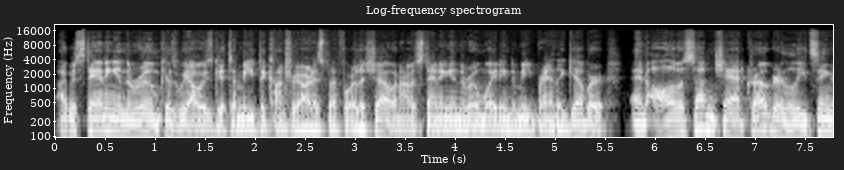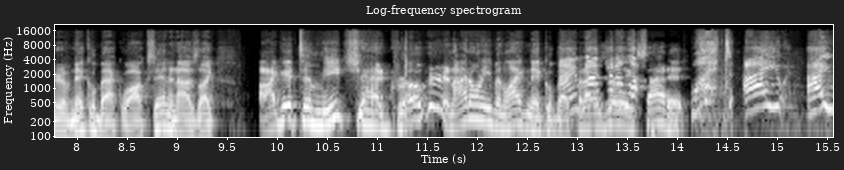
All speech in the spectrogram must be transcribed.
I was standing in the room because we always get to meet the country artists before the show. And I was standing in the room waiting to meet Brantley Gilbert. And all of a sudden, Chad Kroeger, the lead singer of Nickelback, walks in. And I was like, I get to meet Chad Kroeger. And I don't even like Nickelback, I'm but I was really li- excited. What? I I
